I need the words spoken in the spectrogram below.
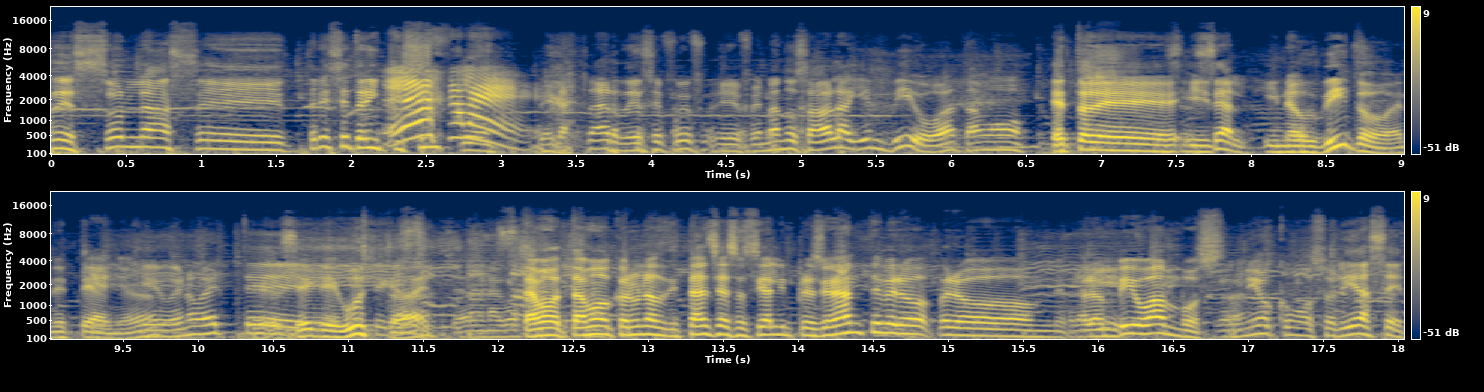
tardes. Son las eh, 13.35 de la tarde. Ese fue eh, Fernando Zavala aquí en vivo. ¿ah? Estamos. Esto es in- inaudito en este año. ¿no? Qué bueno verte. Sí, qué gusto. ¿eh? Estamos, estamos con una distancia social impresionante, pero, pero, pero en vivo ambos. Reunidos como solía ser.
